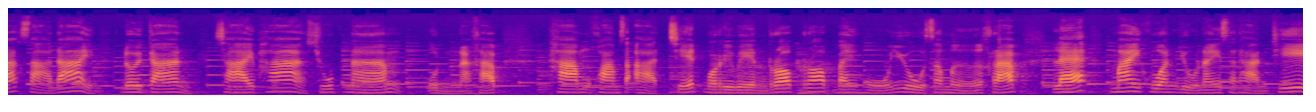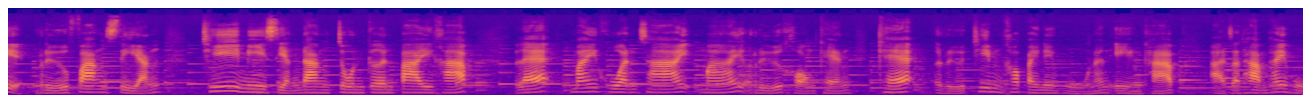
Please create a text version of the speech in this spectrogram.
รักษาได้ โดยการใช้ผ้าชุบน้ำอุ่นนะครับทำความสะอาดเช็ดบริเวณรอบๆใบหูอยู่เสมอครับ และไม่ควรอยู่ในสถานที่หรือฟังเสียงที่มีเสียงดังจนเกินไปครับ และไม่ควรใช้ไม้หรือของแข็ง แคะหรือทิ่มเข้าไปในหูนั่นเองครับ อาจจะทำให้หู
